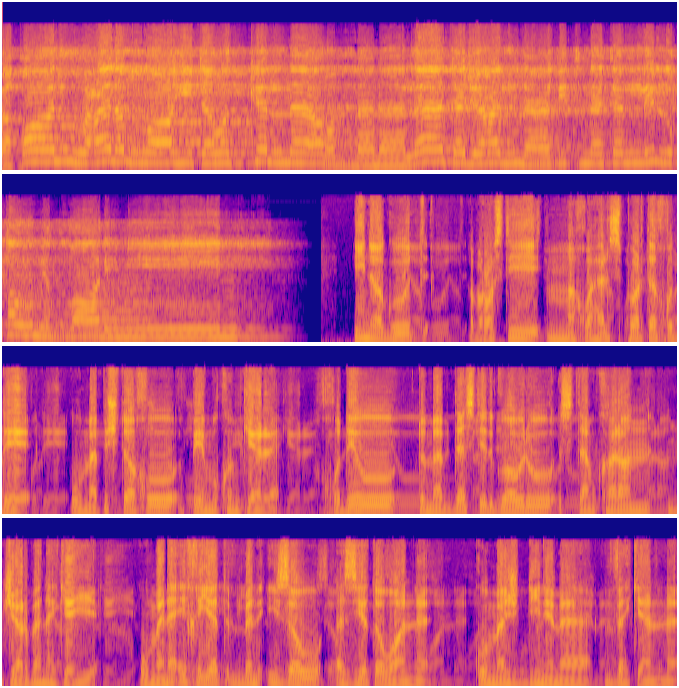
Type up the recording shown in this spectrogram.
فقالوا على الله توكلنا ربنا لا تجعلنا فتنة للقوم الظالمين. اینا گوت براستی ما خو هل سپارت خوده و ما پشتا خو مکم کر خوده و تو مبدستت گاورو استمکاران جربه نکی و من اخیت بن ایزو ازیتوان کو مجدین ما وکن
